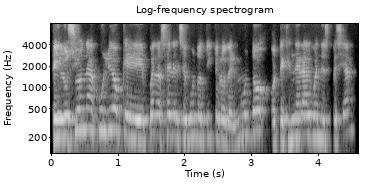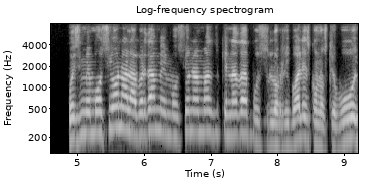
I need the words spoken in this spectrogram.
¿Te ilusiona, Julio, que pueda ser el segundo título del mundo o te genera algo en especial? Pues me emociona, la verdad me emociona más que nada, pues los rivales con los que voy,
